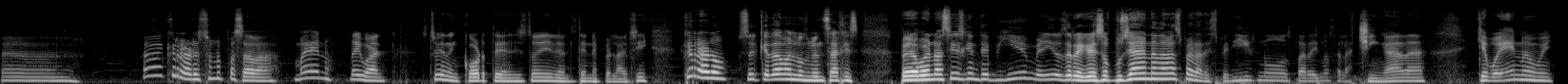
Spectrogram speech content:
Ah, ah, qué raro, eso no pasaba. Bueno, da igual. Estoy en corte, estoy en el TNP Live, sí. Qué raro, se quedaban los mensajes. Pero bueno, así es, gente. Bienvenidos de regreso. Pues ya nada más para despedirnos, para irnos a la chingada. Qué bueno, güey.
